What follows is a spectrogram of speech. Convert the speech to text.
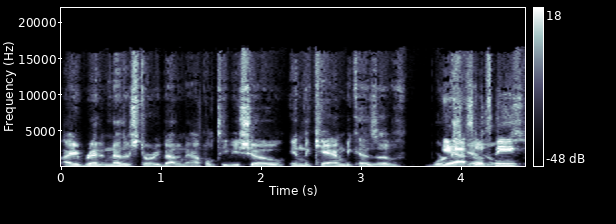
I read another story about an Apple TV show in the can because of work Yeah, schedules. so see,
